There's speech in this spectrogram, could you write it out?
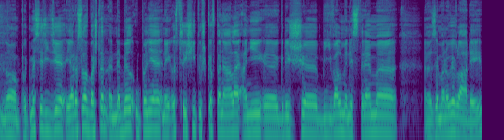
No, pojďme si říct, že Jaroslav Bašta nebyl úplně nejostřejší tuška v penále, ani eh, když eh, býval ministrem eh, Zemanovy vlády.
